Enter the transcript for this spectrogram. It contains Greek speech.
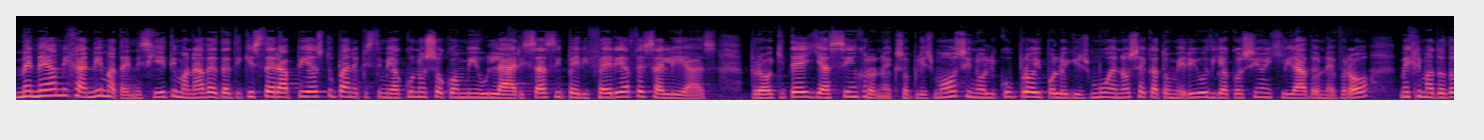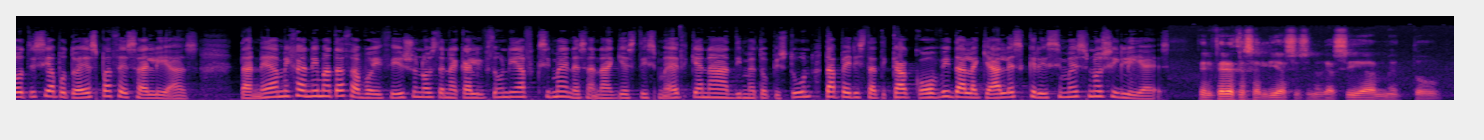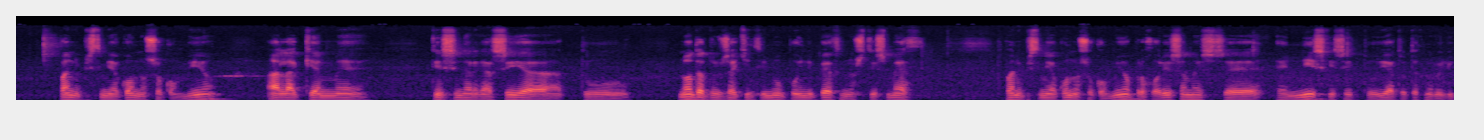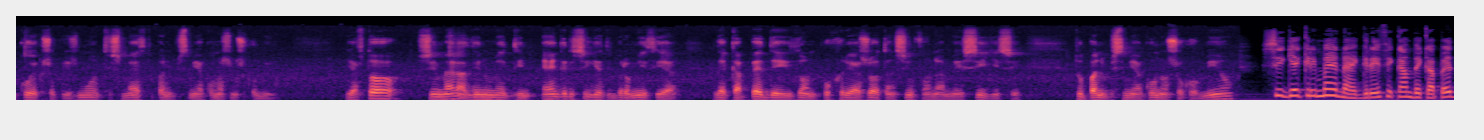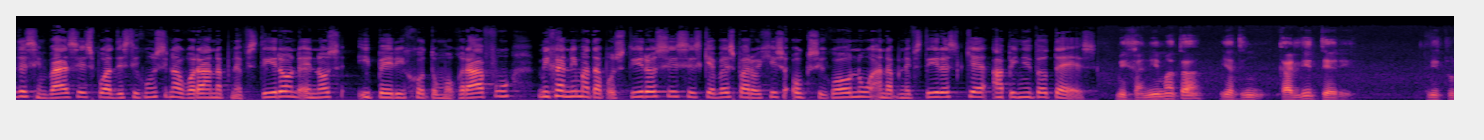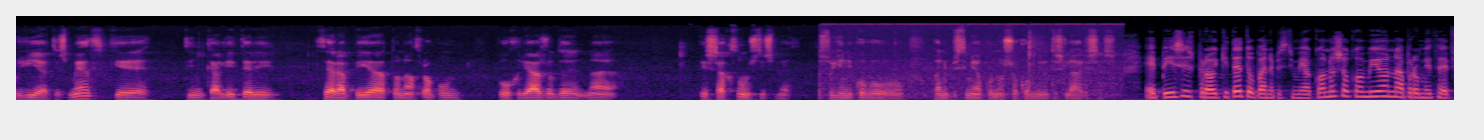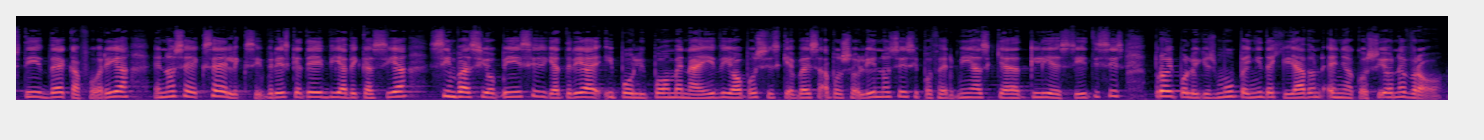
Με νέα μηχανήματα ενισχύει τη μονάδα εντατικής θεραπείας του Πανεπιστημιακού Νοσοκομείου Λάρισας η περιφέρεια Θεσσαλίας. Πρόκειται για σύγχρονο εξοπλισμό συνολικού προϋπολογισμού 1.200.000 ευρώ με χρηματοδότηση από το ΕΣΠΑ Θεσσαλίας. Τα νέα μηχανήματα θα βοηθήσουν ώστε να καλυφθούν οι αυξημένες ανάγκες της ΜΕΘ και να αντιμετωπιστούν τα περιστατικά COVID αλλά και άλλες κρίσιμες νοσηλίες. Περιφέρεια Θεσσαλίας σε συνεργασία με το Πανεπιστημιακό Νοσοκομείο, αλλά και με τη συνεργασία του Νόντα του Ζακυνθινού, που είναι υπεύθυνο της ΜΕΘ του Πανεπιστημιακού Νοσοκομείου, προχωρήσαμε σε ενίσχυση του ιατροτεχνολογικού εξοπλισμού της ΜΕΘ του Πανεπιστημιακού μας Νοσοκομείου. Γι' αυτό σήμερα δίνουμε την έγκριση για την προμήθεια 15 ειδών που χρειαζόταν σύμφωνα με εισήγηση του Πανεπιστημιακού Νοσοκομείου. Συγκεκριμένα εγκρίθηκαν 15 συμβάσεις που αντιστοιχούν στην αγορά αναπνευστήρων, ενός υπερηχοτομογράφου, μηχανήματα αποστήρωσης, συσκευές παροχής οξυγόνου, αναπνευστήρες και απεινιδωτές. Μηχανήματα για την καλύτερη λειτουργία της ΜΕΘ και την καλύτερη θεραπεία των ανθρώπων που χρειάζονται να εισαχθούν στις ΜΕΘ στο Γενικό Πανεπιστημιακό Νοσοκομείο της Λάρισας. Επίσης, πρόκειται το Πανεπιστημιακό Νοσοκομείο να προμηθευτεί 10 φορεία, ενώ σε εξέλιξη βρίσκεται η διαδικασία συμβασιοποίησης για τρία υπολοιπόμενα είδη, όπως συσκευές αποσωλήνωσης, υποθερμίας και ατλίες σύντησης, προϋπολογισμού 50.900 ευρώ.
